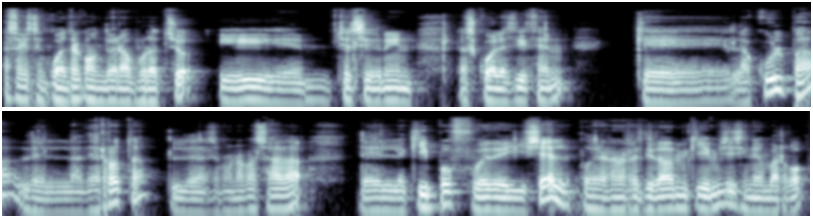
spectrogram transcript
hasta que se encuentra con Dora Puracho y eh, Chelsea Green, las cuales dicen que la culpa de la derrota de la semana pasada del equipo fue de Giselle. Podrían haber retirado a Mickey James y sin embargo,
